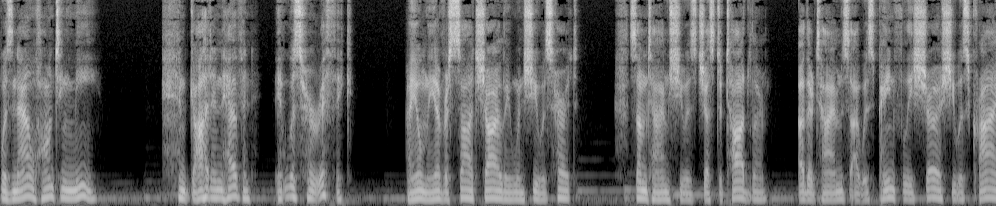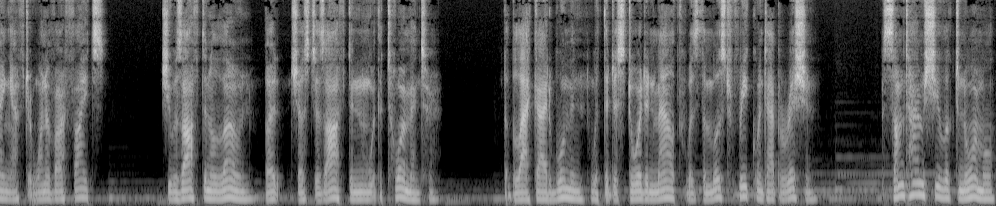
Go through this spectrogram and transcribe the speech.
was now haunting me. And God in heaven, it was horrific. I only ever saw Charlie when she was hurt. Sometimes she was just a toddler. Other times I was painfully sure she was crying after one of our fights. She was often alone, but just as often with a tormentor. The black eyed woman with the distorted mouth was the most frequent apparition. Sometimes she looked normal,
